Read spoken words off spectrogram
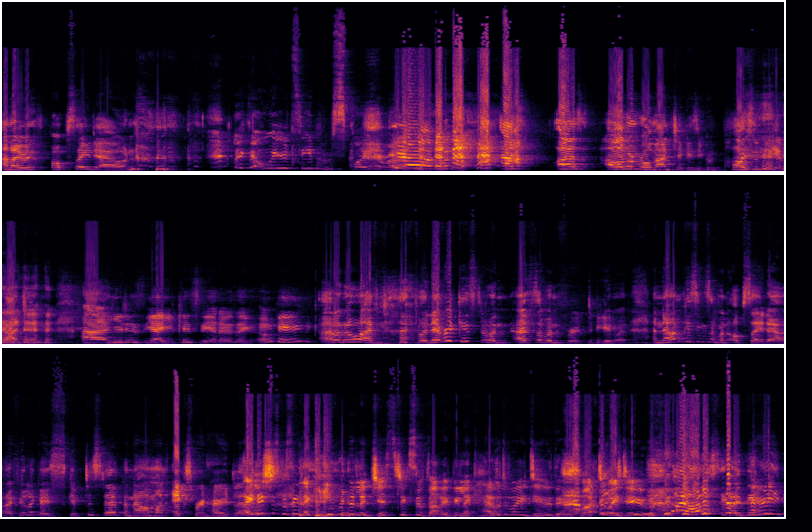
and I was upside down. like that weird scene from Spider Man. yeah, but as, unromantic as you could possibly imagine. Uh, he just, yeah, he kissed me, and I was like, okay, I don't know, I've, I've never kissed someone as someone for to begin with, and now I'm kissing someone upside down. I feel like I skipped a step, and now I'm on expert hard level. I was just gonna say, like, even the logistics of that, I'd be like, how do I do this? What do I do? I honestly, I barely,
